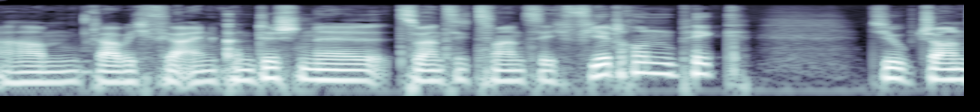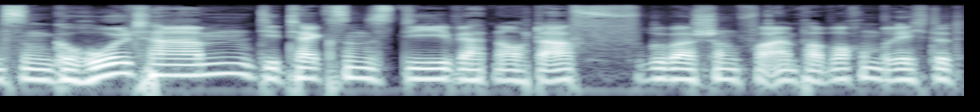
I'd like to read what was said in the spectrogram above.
ähm, glaube ich, für einen Conditional 2020 Viertrunden-Pick Duke Johnson geholt haben. Die Texans, die, wir hatten auch darüber schon vor ein paar Wochen berichtet,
